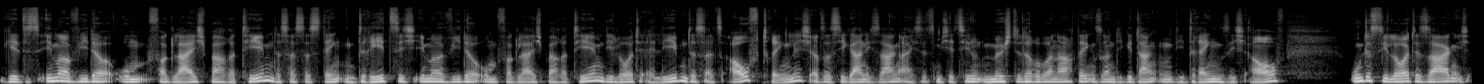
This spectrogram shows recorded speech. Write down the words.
geht es immer wieder um vergleichbare Themen. Das heißt, das Denken dreht sich immer wieder um vergleichbare Themen. Die Leute erleben das als aufdringlich, also dass sie gar nicht sagen, ah, ich setze mich jetzt hin und möchte möchte darüber nachdenken, sondern die Gedanken, die drängen sich auf. Und dass die Leute sagen, ich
